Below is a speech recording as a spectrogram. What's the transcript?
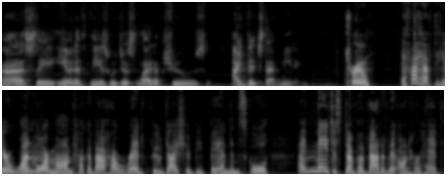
Honestly, even if these would just light up shoes, I'd ditch that meeting. True. If I have to hear one more mom talk about how red food dye should be banned in school, I may just dump a vat of it on her head.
